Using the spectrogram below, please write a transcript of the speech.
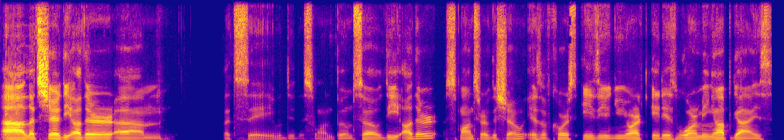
uh let's share the other um let's see we'll do this one boom. So the other sponsor of the show is of course az in new york. It is warming up guys.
